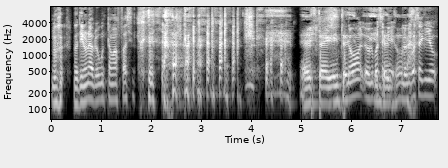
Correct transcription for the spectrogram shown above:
¿No, tiene una pregunta más fácil? este, no, lo que, pasa es que, yo,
